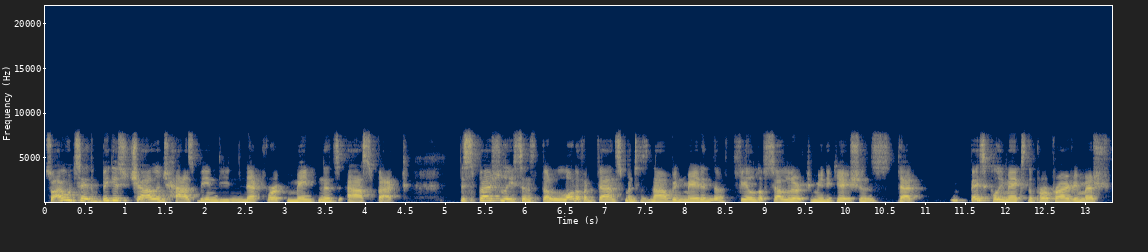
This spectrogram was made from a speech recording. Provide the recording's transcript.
So I would say the biggest challenge has been the network maintenance aspect, especially since a lot of advancement has now been made in the field of cellular communications that basically makes the proprietary mesh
